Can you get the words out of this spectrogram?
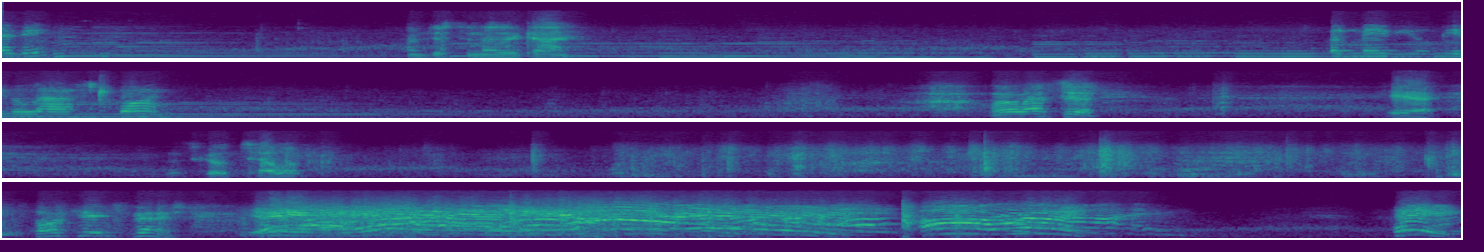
I be? I'm just another guy. But maybe you'll be the last one. Well, that's it. Yeah. Let's go tell him. Stockades finished. All right! Hey!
